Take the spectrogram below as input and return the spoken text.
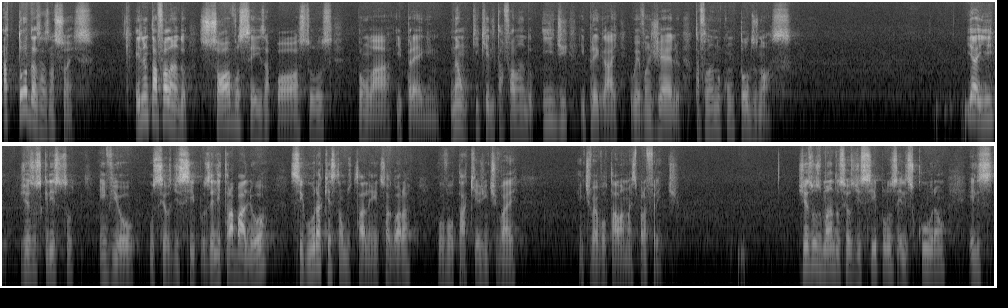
a todas as nações. Ele não está falando, só vocês apóstolos vão lá e preguem. Não, o que, que ele está falando? Ide e pregai o evangelho. Está falando com todos nós. E aí, Jesus Cristo enviou os seus discípulos. Ele trabalhou, segura a questão dos talentos. Agora, vou voltar aqui, a gente vai, a gente vai voltar lá mais para frente. Jesus manda os seus discípulos, eles curam, eles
